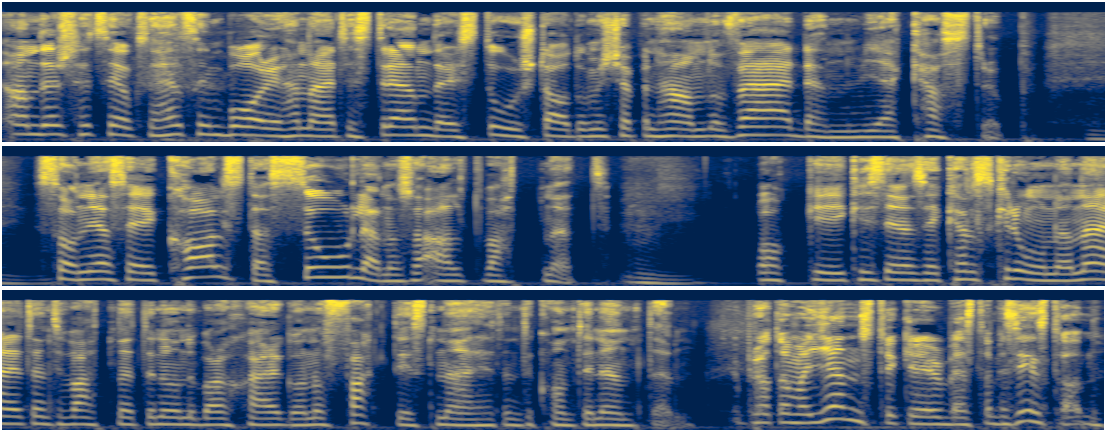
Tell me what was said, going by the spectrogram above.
Anders säger också Helsingborg, han är till stränder, storstad, och med Köpenhamn och världen via Kastrup. Sonja säger Karlstad, solen och så allt vattnet. Och eh, Kristina säger Karlskrona, närheten till vattnet, den underbara skärgården och faktiskt närheten till kontinenten. Vi pratar om vad Jens tycker är det bästa med sin stad.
